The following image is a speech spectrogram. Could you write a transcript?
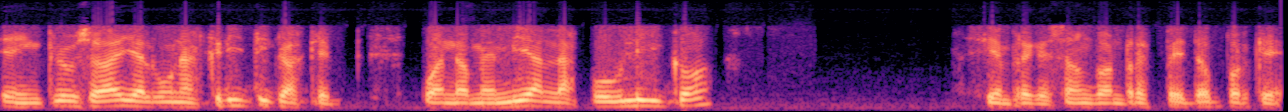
e incluso hay algunas críticas que cuando me envían las publico, siempre que son con respeto, porque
